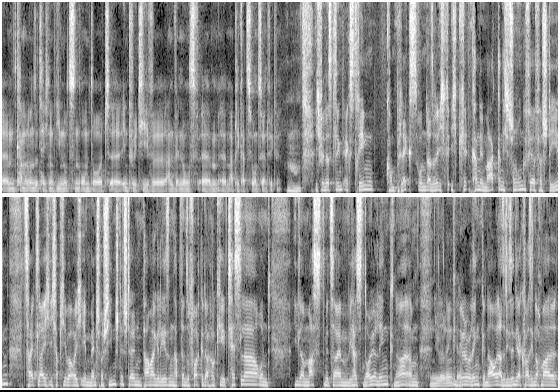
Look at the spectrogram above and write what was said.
ähm, kann man unsere Technologie nutzen, um dort äh, intuitive Anwendungsapplikationen ähm, ähm, zu entwickeln. Mhm. Ich finde, das klingt extrem komplex und also ich, ich kann den Markt kann ich schon ungefähr verstehen. Zeitgleich, ich habe hier bei euch eben Mensch-Maschinen-Schnittstellen ein paar Mal gelesen, habe dann sofort gedacht, okay, Tesla und Elon Musk mit seinem, wie heißt es, Neuralink, ne? Ähm, Neuralink, ja. Neuralink, genau. Also die sind ja quasi nochmal,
